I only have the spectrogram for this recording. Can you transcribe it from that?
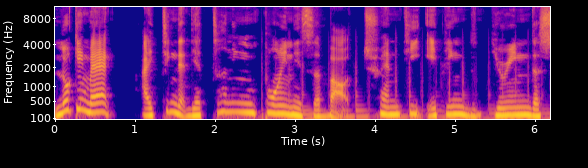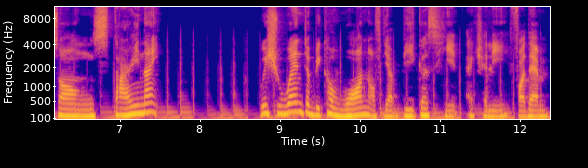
Looking back, I think that their turning point is about 2018 during the song Starry Night, which went to become one of their biggest hit actually for them.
